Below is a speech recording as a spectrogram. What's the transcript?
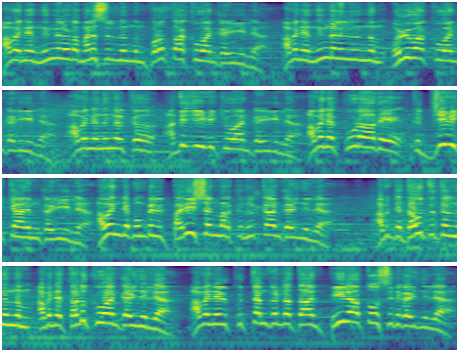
അവനെ നിങ്ങളുടെ മനസ്സിൽ നിന്നും പുറത്താക്കുവാൻ കഴിയില്ല. അവനെ നിങ്ങളിൽ നിന്നും ഒഴിവാക്കുവാൻ കഴിയില്ല. അവനെ നിങ്ങൾക്ക് അതിജീവിക്കുവാൻ കഴിയില്ല. അവനെ കൂടാതെ ജീവിക്കാനും കഴിയില്ല. അവന്റെ മുമ്പിൽ പരീക്ഷന്മാർക്ക് നിൽക്കാൻ കഴിഞ്ഞില്ല. അവന്റെ ദൗത്യത്തിൽ നിന്നും അവനെ തടുക്കുവാൻ കഴിഞ്ഞില്ല. അവനിൽ കുറ്റം കണ്ടെത്താൻ പീലാത്തോസിന് കഴിഞ്ഞില്ല.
